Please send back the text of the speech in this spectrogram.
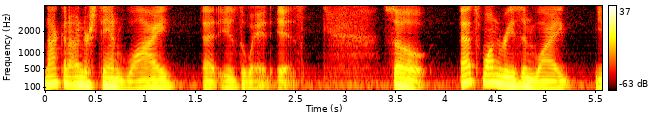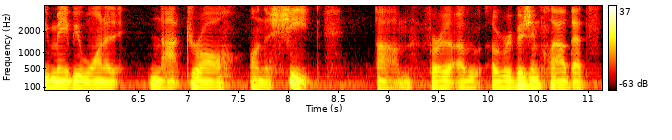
not going to understand why that is the way it is. So that's one reason why you maybe want to not draw on the sheet um, for a, a revision cloud that's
